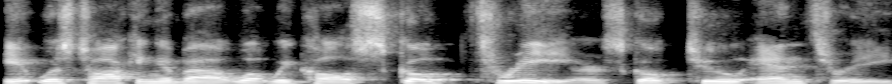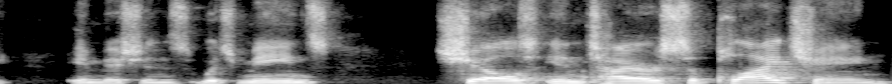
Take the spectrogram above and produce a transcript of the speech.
It was talking about what we call scope three or scope two and three emissions, which means Shell's entire supply chain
